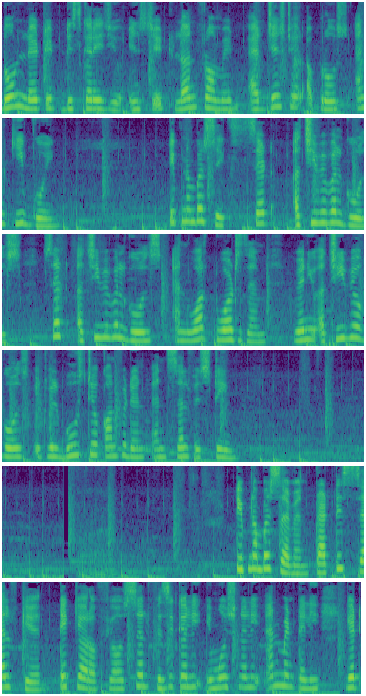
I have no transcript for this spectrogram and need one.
Don't let it discourage you. Instead, learn from it, adjust your approach, and keep going. Tip number 6 Set achievable goals. Set achievable goals and work towards them. When you achieve your goals, it will boost your confidence and self esteem. Tip number 7 Practice self care. Take care of yourself physically, emotionally, and mentally. Get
